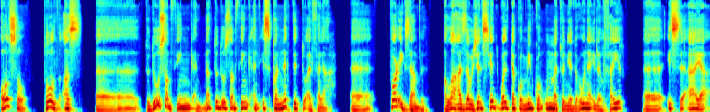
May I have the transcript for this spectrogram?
also told us uh, to do something and not to do something and is connected to al-falah. Uh, for example, Allah Azza wa Jal said, وَلْتَكُمْ مِنْكُمْ أُمَّةٌ يَدْعُونَ إِلَى الْخَيْرِ uh, It's ayah,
